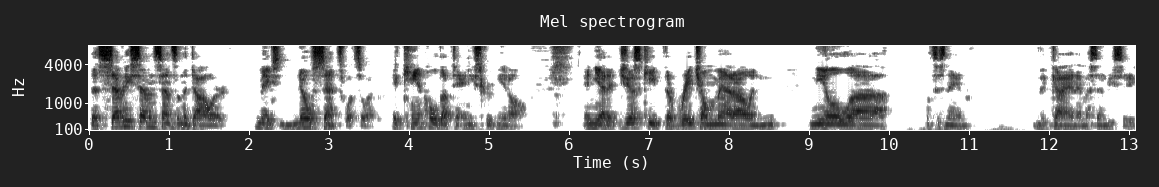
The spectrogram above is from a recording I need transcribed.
the seventy seven cents on the dollar makes no sense whatsoever. It can't hold up to any scrutiny at all, and yet it just keep the Rachel Maddow and Neil uh, what's his name, the guy on MSNBC,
